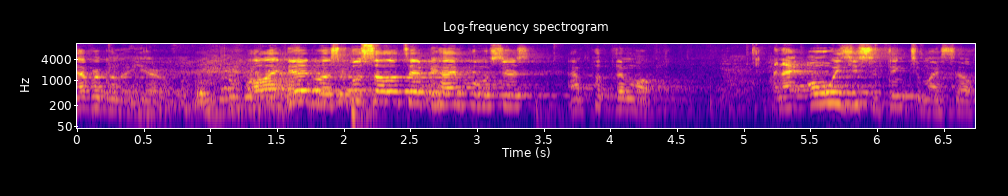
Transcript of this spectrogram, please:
ever gonna hear of. All I did was put sellotape behind posters and put them up. And I always used to think to myself,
